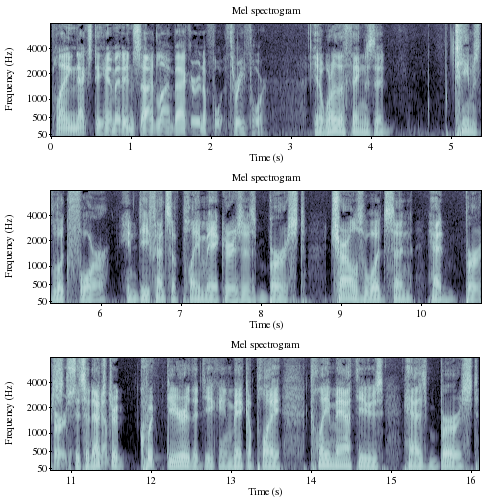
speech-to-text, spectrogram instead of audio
playing next to him at inside linebacker in a 3 4. Yeah, one of the things that teams look for in defensive playmakers is burst. Charles Woodson had burst. Burst, It's an yep. extra quick gear that you can make a play. Clay Matthews has burst.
